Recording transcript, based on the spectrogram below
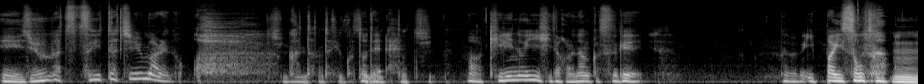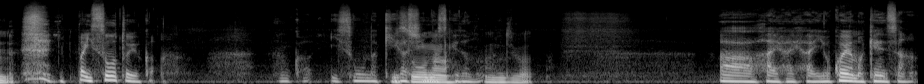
えー10月1日生まれの方ということで10月1日まあ霧のいい日だからなんかすげえなんかいっぱいいそうなうん。いっぱいいそうというかなんかいそうな気がしますけども。感じは。ああはいはいはい。横山健さん。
